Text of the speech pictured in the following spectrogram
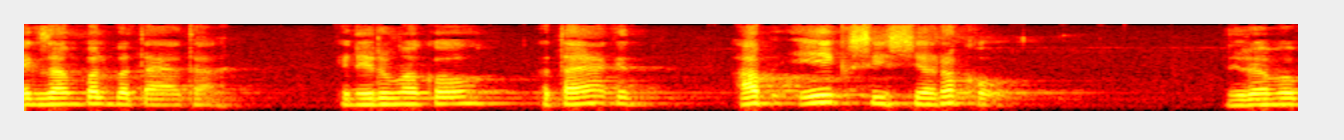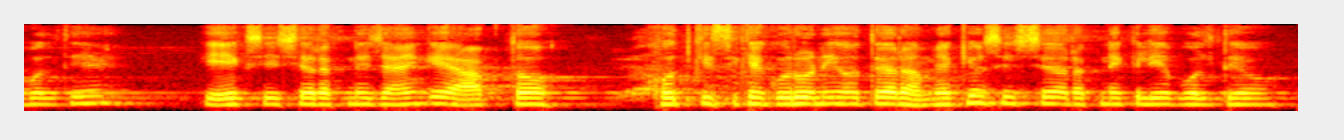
एग्ज़ाम्पल बताया था कि निरुमा को बताया कि आप एक शिष्य रखो। निरुमा बोलती है कि एक शिष्य रखने जाएँगे, आप तो खुद किसी के गुरु नहीं होते और हमें क्यों शिष्य रखने के लिए बोलते हो?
